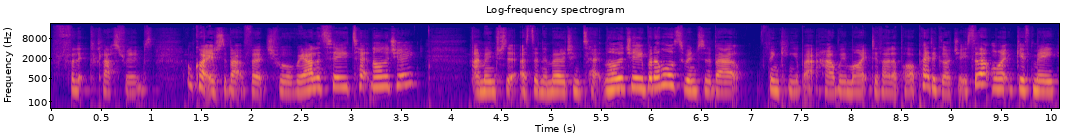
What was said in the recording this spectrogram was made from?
flipped classrooms? I'm quite interested about virtual reality technology. I'm interested as an emerging technology, but I'm also interested about thinking about how we might develop our pedagogy. So that might give me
